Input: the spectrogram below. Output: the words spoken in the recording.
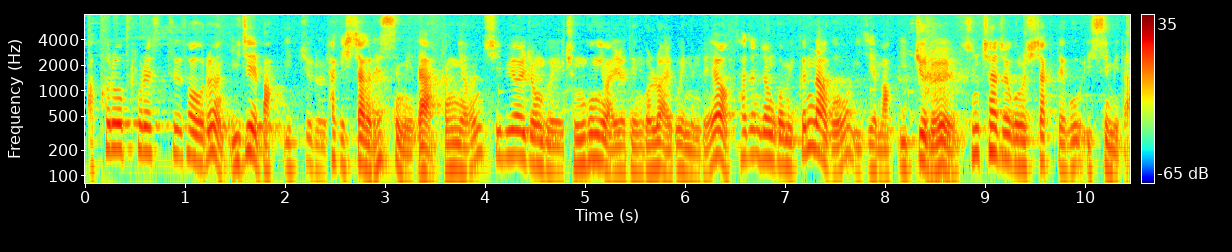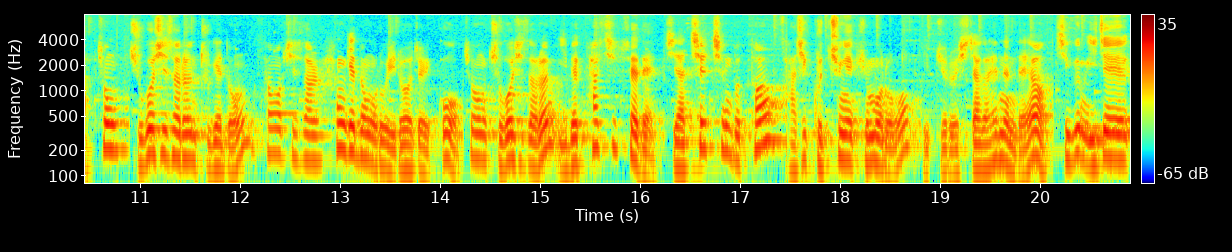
아크로포레스트 서울은 이제 막 입주를 하기 시작을 했습니다. 작년 12월 정도에 준공이 완료된 걸로 알고 있는데요. 사전 점검이 끝나고 이제 막 입주를 순차적으로 시작되고 있습니다. 총 주거시설은 2개 동, 상업시설 1개 동으로 이루어져 있고 총 주거시설은 280세대, 지하 7층부터 49층의 규모로 입주를 시작을 했는데요. 지금 이제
